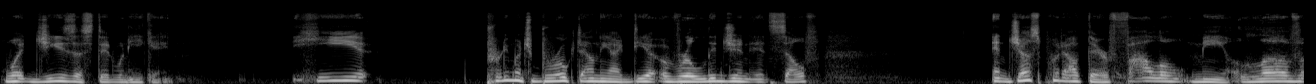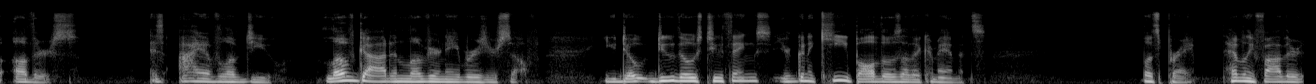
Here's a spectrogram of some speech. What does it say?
what Jesus did when he came. He pretty much broke down the idea of religion itself and just put out there follow me, love others as I have loved you. Love God and love your neighbor as yourself. You don't do those two things, you're going to keep all those other commandments. Let's pray. Heavenly Father,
